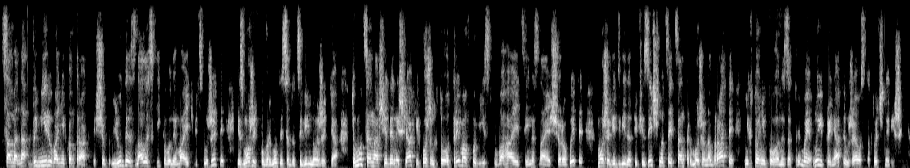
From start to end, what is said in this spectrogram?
саме на вимірювані контракти, щоб люди знали, скільки вони мають відслужити, і зможуть повернутися до цивільного життя. Тому це наш єдиний шлях, і кожен, хто отримав повістку, вагається і не знає, що робити, може відвідати фізично цей центр, може набрати, ніхто нікого не затримує. Ну і прийняти вже остаточне рішення.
